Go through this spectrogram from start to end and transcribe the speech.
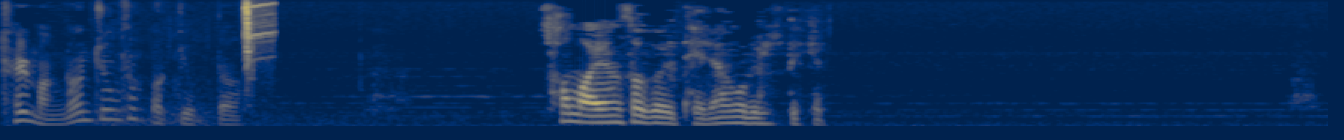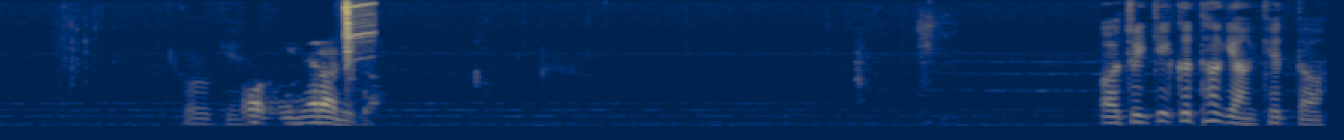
철 망간 중석밖에 없다 섬아연석을 대량으로 획득했다. 그렇게 어, 미네랄이다. 아 저기 깨끗하게 않겠다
